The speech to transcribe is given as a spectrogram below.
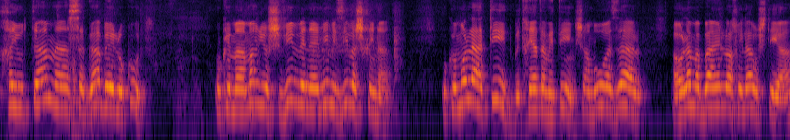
חיותם מההשגה באלוקות, וכמאמר יושבים ונהנים מזיו השכינה, וכמו לעתיד בתחיית המתים, שאמרו רז"ל, העולם הבא אין לו אכילה ושתייה,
